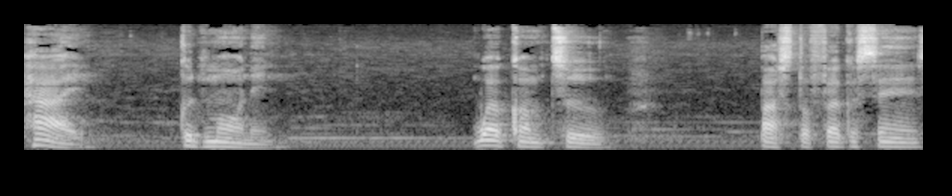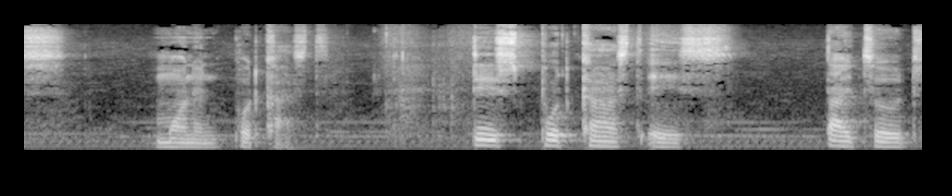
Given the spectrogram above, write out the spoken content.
Hi, good morning. Welcome to Pastor Ferguson's morning podcast. This podcast is titled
